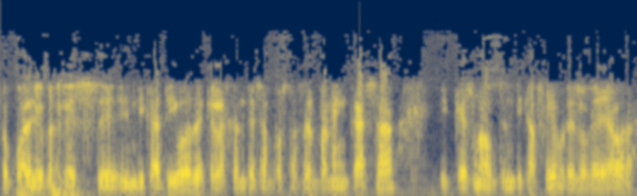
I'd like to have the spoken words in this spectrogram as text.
Lo cual yo creo que es eh, indicativo de que la gente se ha puesto a hacer pan en casa y que es una auténtica fiebre lo que hay ahora.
